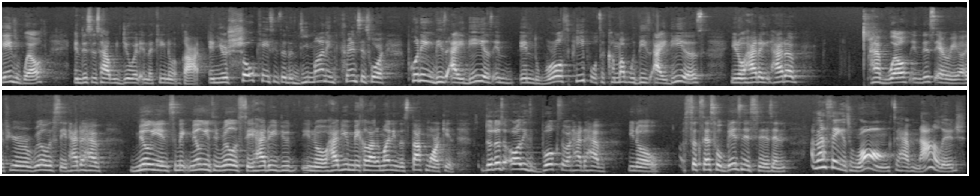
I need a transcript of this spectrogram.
gains wealth and this is how we do it in the kingdom of God. And you're showcasing to the demonic princes who are putting these ideas in, in the world's people to come up with these ideas, you know, how to how to have wealth in this area. If you're a real estate, how to have millions to make millions in real estate. How do you do, you know, how do you make a lot of money in the stock market? There's all these books about how to have, you know, successful businesses. And I'm not saying it's wrong to have knowledge,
